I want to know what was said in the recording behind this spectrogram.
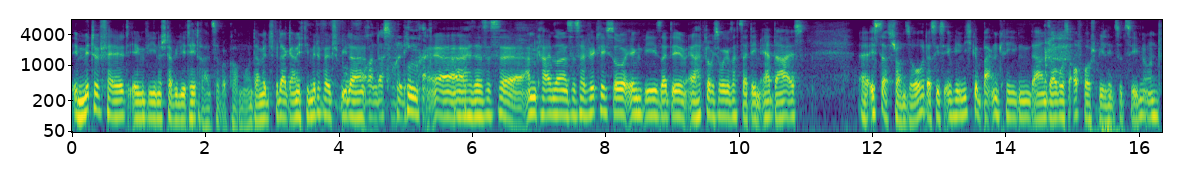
im Mittelfeld irgendwie eine Stabilität reinzubekommen. Und damit will er gar nicht die Mittelfeldspieler Woran das wohl liegen mag. ja, das ist äh, ankreiden, sondern es ist halt wirklich so irgendwie, seitdem, er hat glaube ich sogar gesagt, seitdem er da ist, äh, ist das schon so, dass sie es irgendwie nicht gebacken kriegen, da ein sauberes Aufbauspiel hinzuziehen. Und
